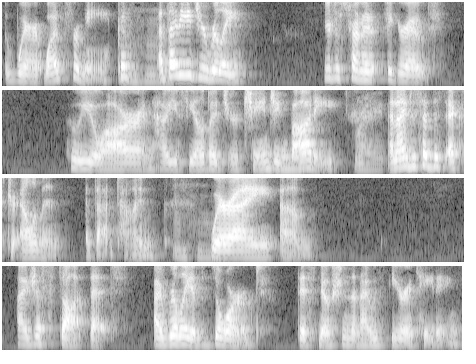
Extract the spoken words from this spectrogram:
where it was for me. Because mm-hmm. at that age, you're really you're just trying to figure out who you are and how you feel about your changing body. Right. And I just had this extra element at that time mm-hmm. where I um, I just thought that I really absorbed this notion that I was irritating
